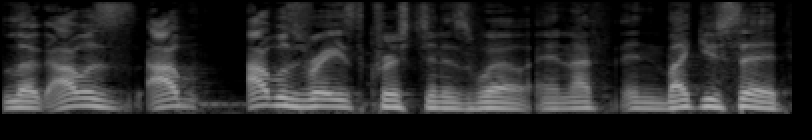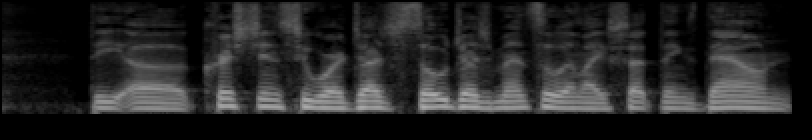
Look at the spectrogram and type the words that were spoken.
Look, I was I I was raised Christian as well, and I and like you said, the uh Christians who are judged so judgmental and like shut things down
